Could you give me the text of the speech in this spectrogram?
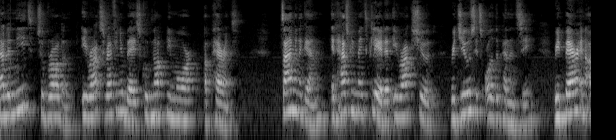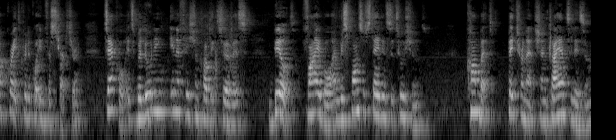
Now, the need to broaden Iraq's revenue base could not be more apparent. Time and again, it has been made clear that Iraq should reduce its oil dependency, repair and upgrade critical infrastructure, tackle its ballooning, inefficient public service, build viable and responsive state institutions, combat patronage and clientelism,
